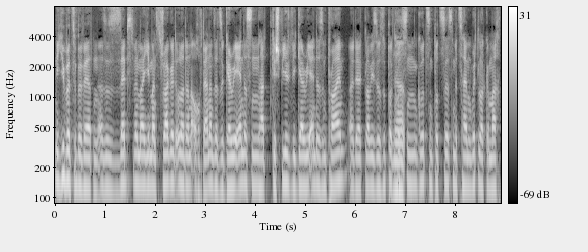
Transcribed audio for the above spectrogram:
nicht überzubewerten. Also selbst wenn mal jemand struggelt oder dann auch auf der anderen Seite so Gary Anderson hat gespielt wie Gary Anderson Prime. Äh, Der hat, glaube ich, so super Ja. kurzen, kurzen Prozess mit Simon Whitlock gemacht.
